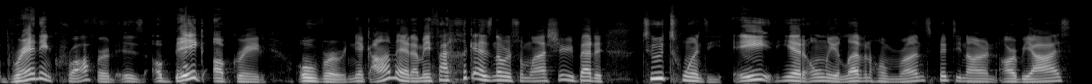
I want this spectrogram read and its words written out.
Brandon Crawford is a big upgrade over Nick Ahmed. I mean, if I look at his numbers from last year, he batted 228. He had only 11 home runs, 59 RBIs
